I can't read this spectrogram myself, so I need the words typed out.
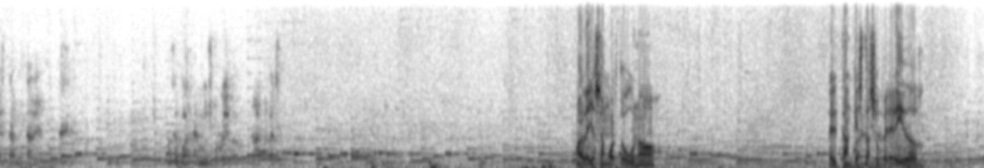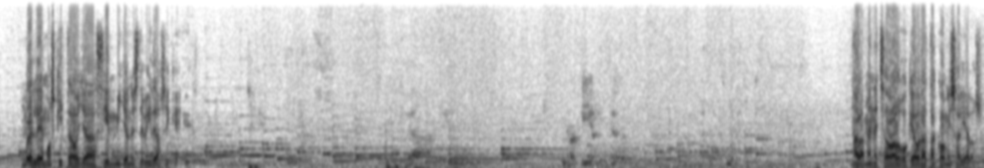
Es también. No se puede hacer mucho ruido en la casa. Vale, ya se ha muerto uno. El tanque está súper herido. Hombre, le hemos quitado ya 100 millones de vida, así que... Ya un ratillo. Nada, me han echado algo que ahora ataco a mis aliados.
